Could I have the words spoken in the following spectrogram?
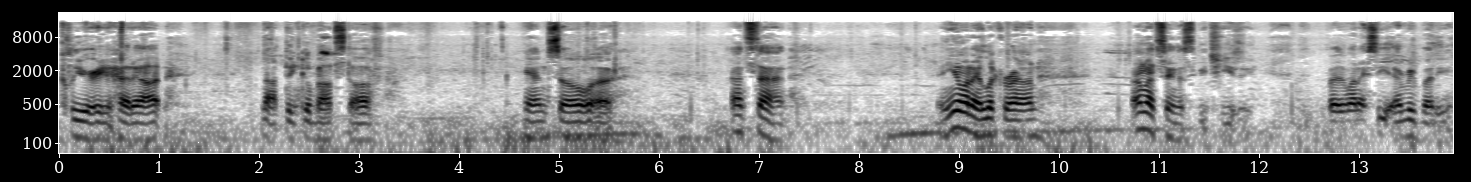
clear your head out, not think about stuff. And so uh, that's that. And you know when I look around, I'm not saying this to be cheesy, but when I see everybody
